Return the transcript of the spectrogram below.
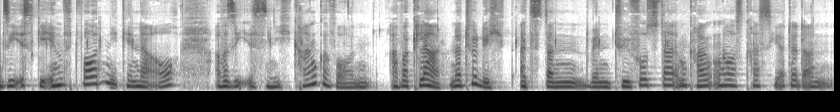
Sie ist geimpft worden, die Kinder auch, aber sie ist nicht krank geworden. Aber klar, natürlich, als dann, wenn Typhus da im Krankenhaus kassierte, dann,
